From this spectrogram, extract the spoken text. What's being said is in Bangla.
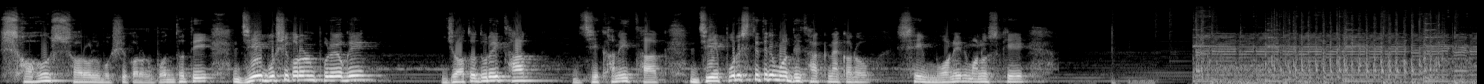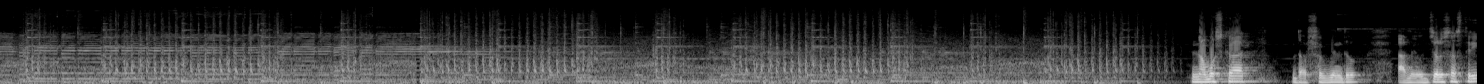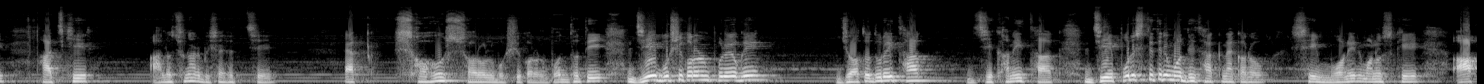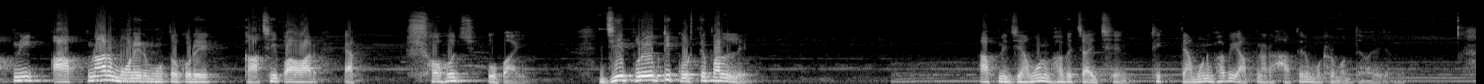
সহজ, সরল বশীকরণ পদ্ধতি। যে বশীকরণ প্রয়োগে যত দূরেই থাক, যেখানেই থাক, যে পরিস্থিতির মধ্যে থাক না কেন, সেই মনের মানুষকে নমস্কার, দর্শকবৃন্দ। আমি উজ্জ্বল শাস্ত্রী। আজকের আলোচনার বিষয় হচ্ছে এক সহজ, সরল বশীকরণ পদ্ধতি। যে বশীকরণ প্রয়োগে যত দূরেই থাক, যেখানেই থাক, যে পরিস্থিতির মধ্যে থাক না কেন, সেই মনের মানুষকে আপনি আপনার মনের মতো করে কাছে পাওয়ার এক সহজ উপায়। যে প্রয়োগটি করতে পারলে আপনি যেমনভাবে চাইছেন, ঠিক তেমনভাবেই আপনার হাতের মুঠোর মধ্যে হয়ে যাবে।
